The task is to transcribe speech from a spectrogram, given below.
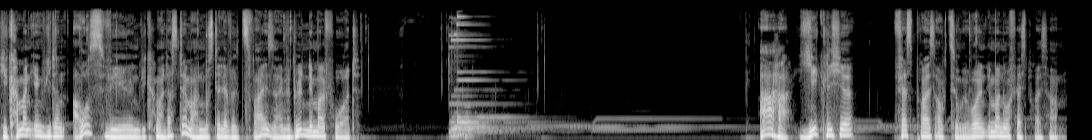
Hier kann man irgendwie dann auswählen. Wie kann man das denn machen? Muss der Level 2 sein? Wir bilden den mal fort. Aha, jegliche Festpreisauktion. Wir wollen immer nur Festpreis haben.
